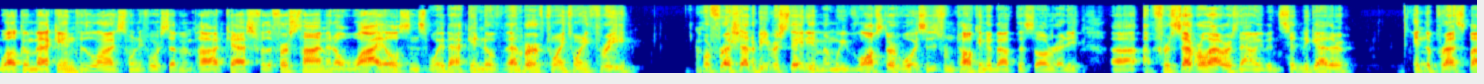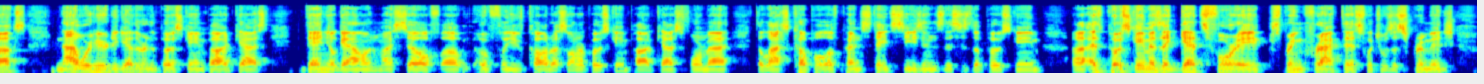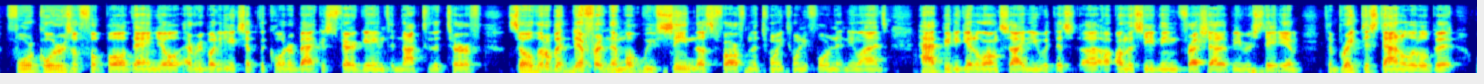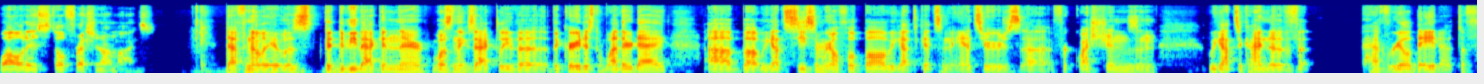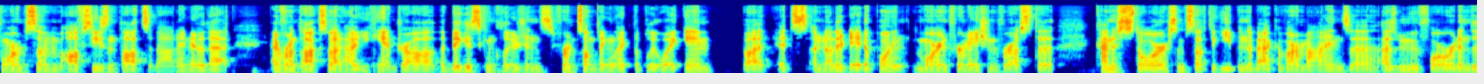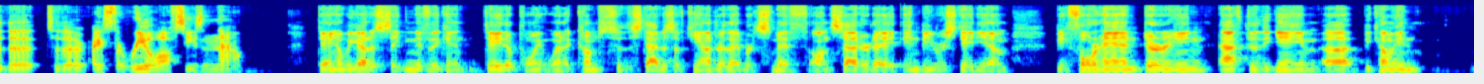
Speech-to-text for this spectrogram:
Welcome back into the Lions 24 7 podcast. For the first time in a while, since way back in November of 2023, we're fresh out of Beaver Stadium and we've lost our voices from talking about this already. Uh, for several hours now, we've been sitting together in the press box. Now we're here together in the post game podcast. Daniel Gallen, myself. Uh, hopefully, you've caught us on our post game podcast format the last couple of Penn State seasons. This is the post game, uh, as post game as it gets for a spring practice, which was a scrimmage, four quarters of football. Daniel, everybody except the quarterback is fair game to knock to the turf. So a little bit different than what we've seen thus far from the 2024 Nittany Lions. Happy to get alongside you with this uh, on this evening, fresh out of Beaver Stadium, to break this down a little bit while it is still fresh in our minds. Definitely, it was good to be back in there. wasn't exactly the the greatest weather day, uh, but we got to see some real football. We got to get some answers uh, for questions, and we got to kind of have real data to form some off-season thoughts about. I know that everyone talks about how you can't draw the biggest conclusions from something like the blue-white game, but it's another data point, more information for us to kind of store some stuff to keep in the back of our minds uh, as we move forward into the to the I guess the real off season now. Daniel, we got a significant data point when it comes to the status of Keandre Lambert Smith on Saturday in Beaver Stadium, beforehand, during, after the game, uh, becoming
